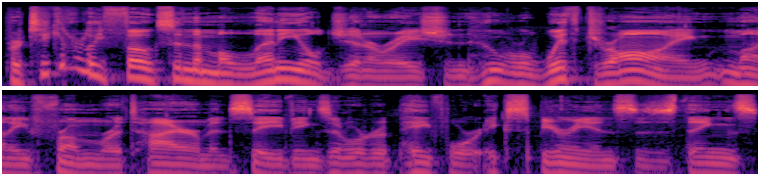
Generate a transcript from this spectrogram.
particularly folks in the millennial generation who were withdrawing money from retirement savings in order to pay for experiences, things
